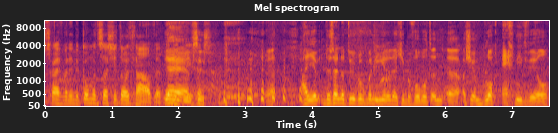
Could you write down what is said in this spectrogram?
Schrijf maar in de comments als je het ooit gehaald hebt. Ja, ja, precies. ja. Ah, je, er zijn natuurlijk ook manieren dat je bijvoorbeeld, een, eh, als je een blok echt niet wil,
